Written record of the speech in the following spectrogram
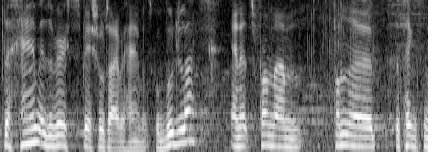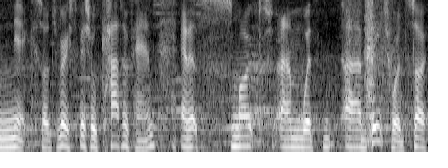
the ham is a very special type of ham. It's called bujala and it's from, um, from the, the pig's neck. So it's a very special cut of ham and it's smoked um, with uh, beechwood. So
